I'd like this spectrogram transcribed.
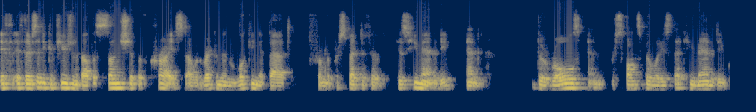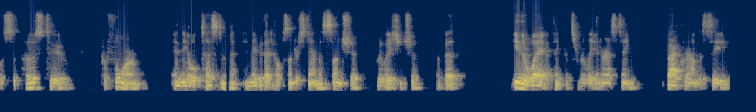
if, if there's any confusion about the sonship of Christ, I would recommend looking at that from the perspective of his humanity and the roles and responsibilities that humanity was supposed to perform in the Old Testament. And maybe that helps understand the sonship relationship a bit. Either way, I think that's a really interesting background to see,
